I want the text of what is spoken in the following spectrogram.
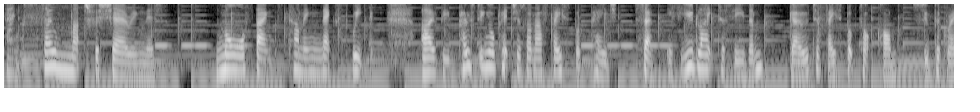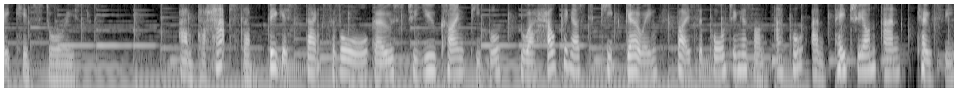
Thanks so much for sharing this. More thanks coming next week. I've been posting your pictures on our Facebook page, so if you'd like to see them, go to facebook.com Super Great Kids Stories. And perhaps the biggest thanks of all goes to you kind people who are helping us to keep going by supporting us on Apple and Patreon and Ko-fi.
